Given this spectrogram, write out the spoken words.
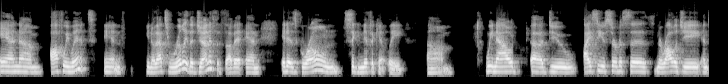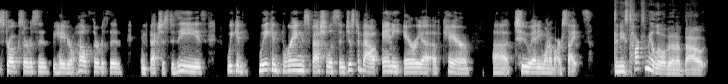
And um, off we went. And, you know, that's really the genesis of it. And it has grown significantly. Um, we now uh, do ICU services, neurology and stroke services, behavioral health services, infectious disease. We can we can bring specialists in just about any area of care uh, to any one of our sites. Denise, talk to me a little bit about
